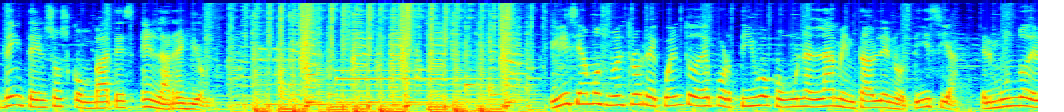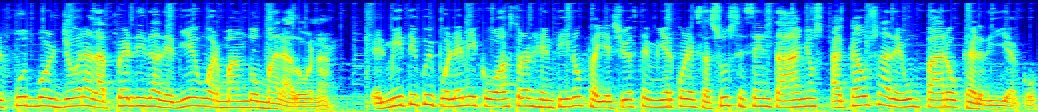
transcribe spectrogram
de intensos combates en la región. Iniciamos nuestro recuento deportivo con una lamentable noticia. El mundo del fútbol llora la pérdida de Diego Armando Maradona. El mítico y polémico astro argentino falleció este miércoles a sus 60 años a causa de un paro cardíaco.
